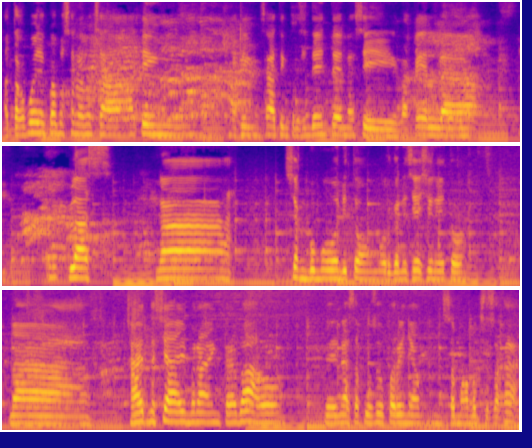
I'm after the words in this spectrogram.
At ako po ay nagpapasalamat sa ating, ating sa ating presidente na si Raquel ah, Plus na siyang bumuo nitong organization nito na kahit na siya ay maraming trabaho, eh, nasa puso pa rin niya sa mga magsasaka.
